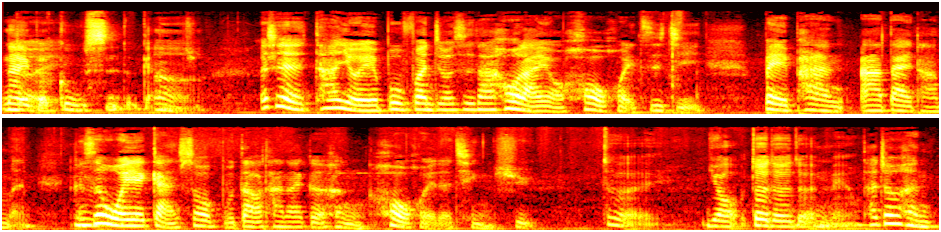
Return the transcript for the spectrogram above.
那个故事的感觉。而且他有一部分就是他后来有后悔自己背叛阿黛他们，可是我也感受不到他那个很后悔的情绪。对。有，对对对，没有，他就很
